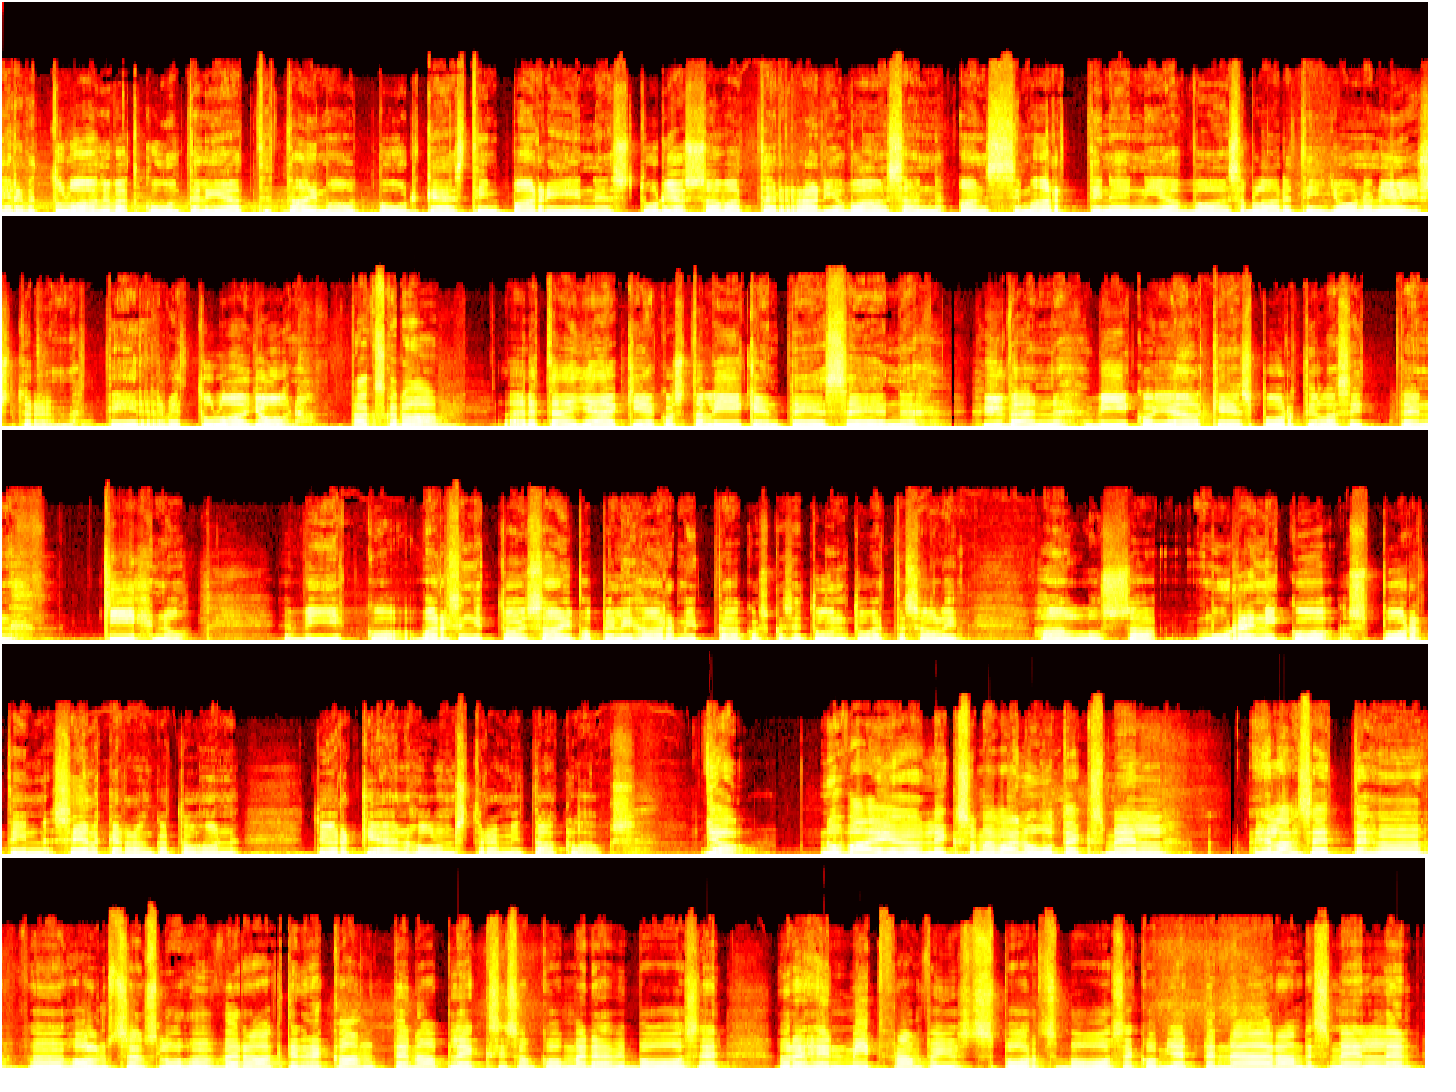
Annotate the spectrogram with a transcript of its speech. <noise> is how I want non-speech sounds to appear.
Tervetuloa hyvät kuuntelijat Time Out podcastin pariin. Studiossa ovat Radio Vaasan Anssi Marttinen ja Vaasabladetin Joona Nyström. Tervetuloa Joona. Tack ska du ha. Lähdetään jääkiekosta liikenteeseen. Hyvän viikon jälkeen sportilla sitten kehno viikko. Varsinkin toi Saipa-peli harmittaa, koska se tuntuu, että se oli hallussa. Mureniko sportin selkäranka tuohon törkeään Holmströmin taklaukseen? Joo. Nu var ju liksom, det var en otäck smäll. Hela sättet hur, hur Holmström slog huvudet rakt den här av plexi som kommer där vid båset. Hur det hände mitt framför just sportsbåset, kom jättenära den smällen.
